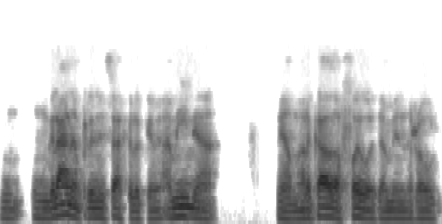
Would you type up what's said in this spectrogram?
un, gran aprendizaje, lo que a mí me ha, me ha marcado a fuego también Raúl.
